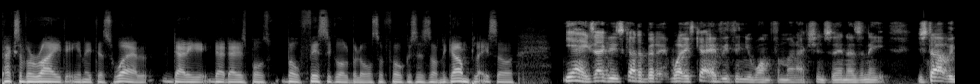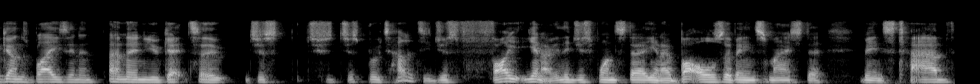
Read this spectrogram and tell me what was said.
packs a variety in it as well that it, that, that is both both physical but also focuses on the gunplay so. Yeah exactly. It's got a bit of, well it's got everything you want from an action scene hasn't it? You start with guns blazing and and then you get to just just, just brutality, just fight. You know, they just wants to. You know, bottles are being smashed, they're being stabbed.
